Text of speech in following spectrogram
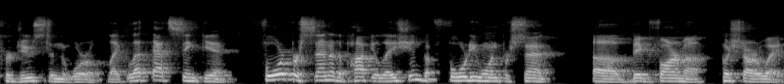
produced in the world. Like, let that sink in. 4% of the population, but 41% of big pharma pushed our way.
